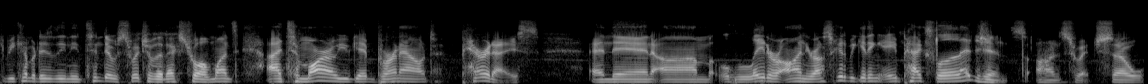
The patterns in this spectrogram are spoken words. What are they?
to be coming to the Nintendo Switch over the next 12 months. Uh, tomorrow you get Burnout Paradise. And then um, later on, you're also going to be getting Apex Legends on Switch. So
